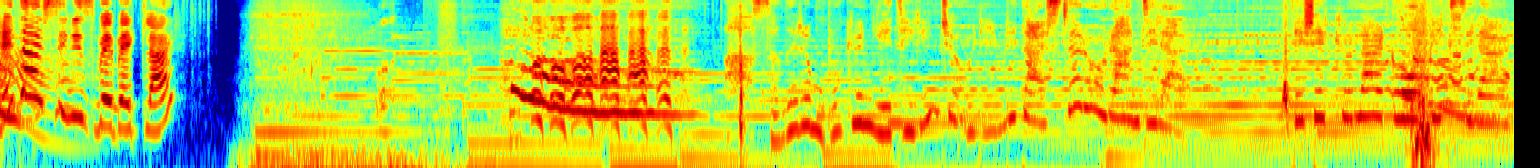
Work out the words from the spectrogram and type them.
Ne dersiniz bebekler? Ah, sanırım bugün yeterince önemli dersler öğrendiler. Teşekkürler Glow Pixiler.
